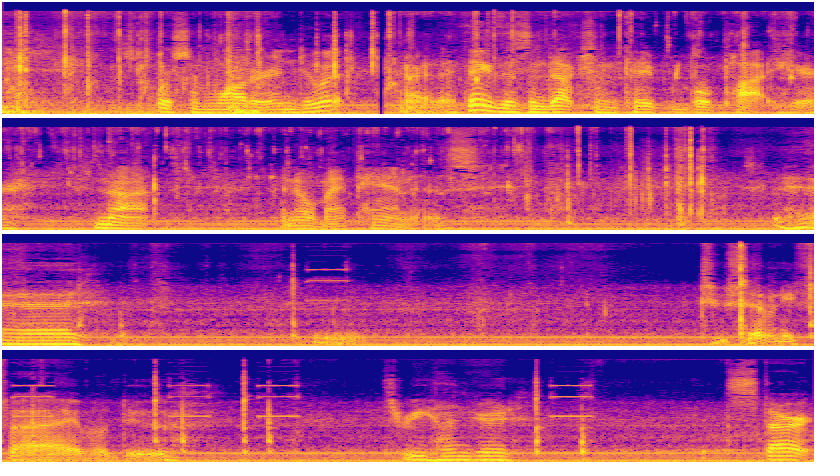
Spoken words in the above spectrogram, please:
Let's pour some water into it. All right, I think this induction capable pot here not, I know my pan is. Let's go ahead. 275, we'll do 300. Let's start.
